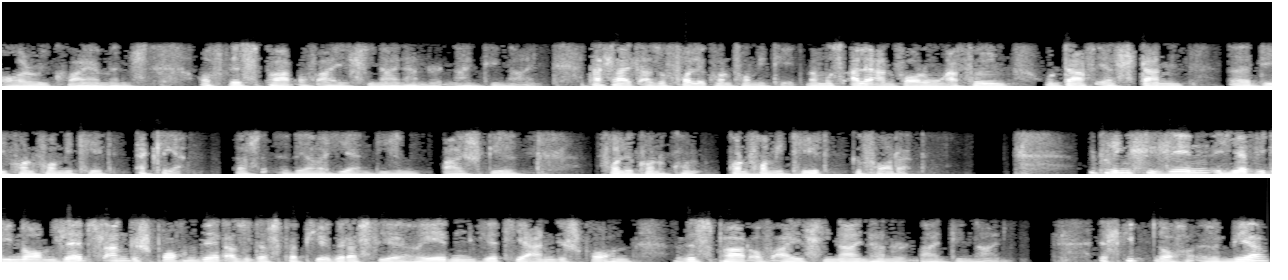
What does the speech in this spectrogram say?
all requirements of this part of IEC 999. Das heißt also volle Konformität. Man muss alle Anforderungen erfüllen und darf erst dann äh, die Konformität erklären. Das wäre hier in diesem Beispiel volle Kon Konformität gefordert. Übrigens, Sie sehen hier, wie die Norm selbst angesprochen wird. Also das Papier, über das wir reden, wird hier angesprochen, this part of IEC 999. Es gibt noch äh, mehr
